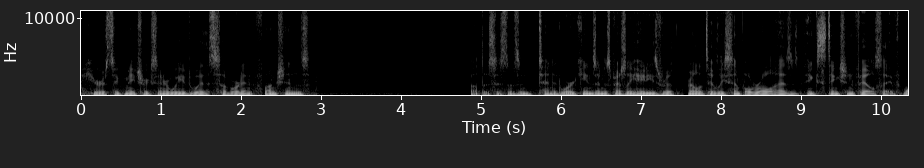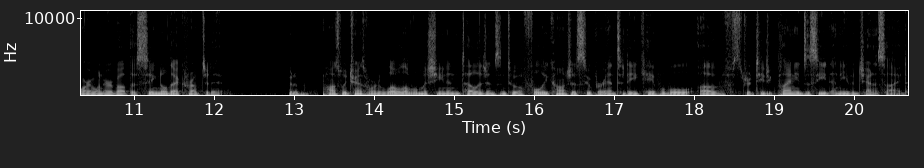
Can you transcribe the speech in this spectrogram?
heuristic matrix interweaved with subordinate functions. About the system's intended workings and especially Hades' re relatively simple role as extinction failsafe. The more I wonder about the signal that corrupted it. Could have possibly transformed low-level machine intelligence into a fully conscious super entity capable of strategic planning, deceit, and even genocide.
